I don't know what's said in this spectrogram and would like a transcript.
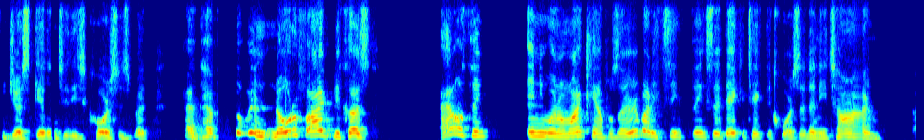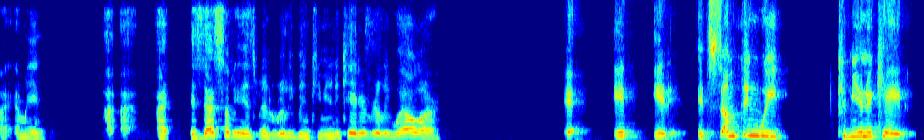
to just get into these courses, but have, have you been notified? Because I don't think anyone on my campus, everybody think, thinks that they can take the course at any time. I, I mean, I, I, is that something that's been really been communicated really well or? It, it, it, it's something we communicate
